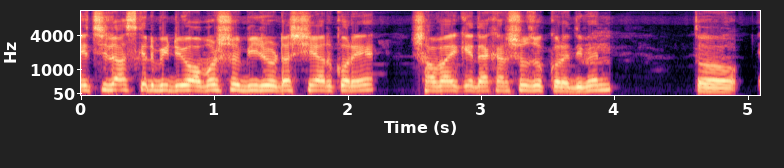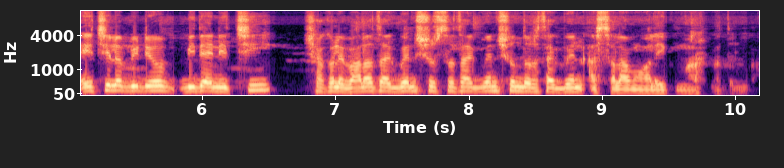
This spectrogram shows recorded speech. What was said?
এই ছিল আজকের ভিডিও। অবশ্যই ভিডিওটা শেয়ার করে সবাইকে দেখার সুযোগ করে দিবেন। তো এই ছিল ভিডিও। বিদায় নিচ্ছি। সকলে ভালো থাকবেন, সুস্থ থাকবেন, সুন্দর থাকবেন। আসসালামু আলাইকুম রহমতুল্লাহ।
